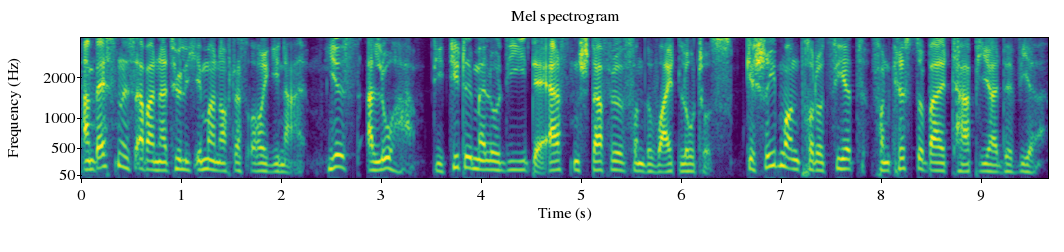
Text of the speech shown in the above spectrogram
Am besten ist aber natürlich immer noch das Original. Hier ist Aloha, die Titelmelodie der ersten Staffel von The White Lotus. Geschrieben und produziert von Cristobal Tapia de Vir.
